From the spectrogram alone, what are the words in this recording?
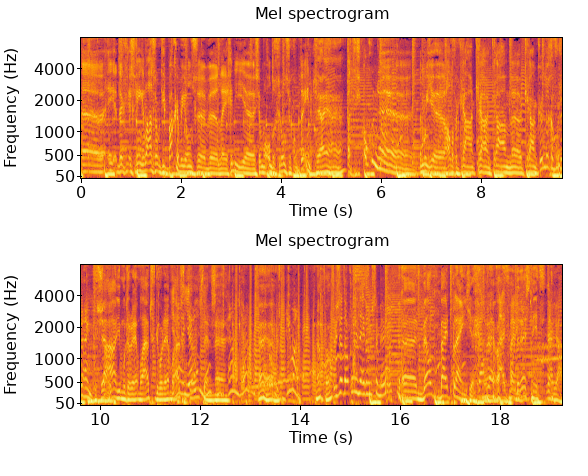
Eh, er er gingen laatst ook die bakken bij ons eh, liggen. Die eh, zeg maar ondergrondse containers. Ja, ja, ja. Dat is ook een... eh daar moet je halve kraan, kraan, kraan, eh, kraankundige voor zijn. Dus, Ja, die moeten er helemaal uit. Die worden helemaal ja, ja, uitgetild. ja, en, ja, eh, ja, ja, ja, ja. Dat is prima. nou? Is dat ook al in Nederland? Wel bij het pleintje. Voor de rest niet. Ja, ja,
